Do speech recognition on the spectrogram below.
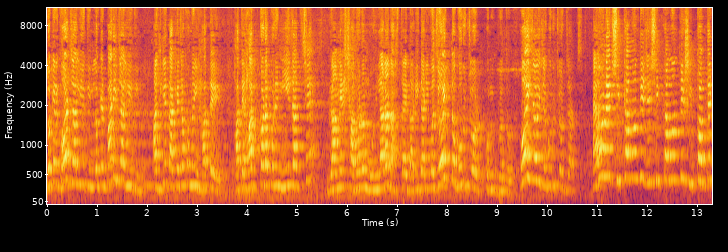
লোকের ঘর জ্বালিয়ে দিন, লোকের বাড়ি জ্বালিয়ে দিন। আজকে তাকে যখন ওই হাতে হাতে হাত করা করে নিয়ে যাচ্ছে, গ্রামের সাধারণ মহিলারা রাস্তায় দাঁড়িয়ে দাঁড়িয়ে বলছে, ওই তো গরুচোর অনুব্রত, ওই যে ওই যে গরুচোর যাচ্ছে। এমন এক শিক্ষামন্ত্রী, যে শিক্ষামন্ত্রী শিক্ষকদের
